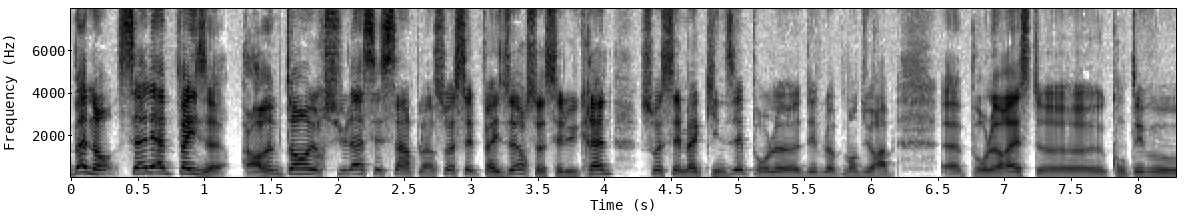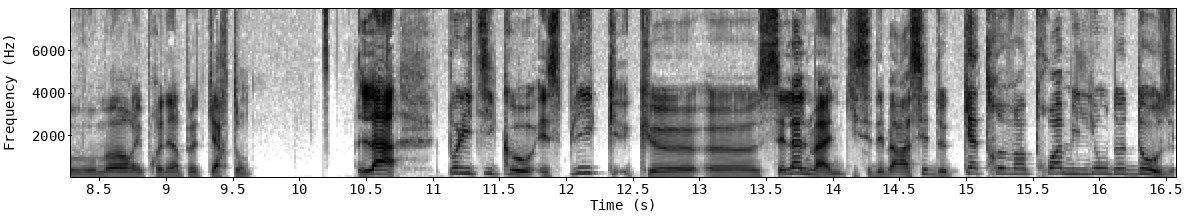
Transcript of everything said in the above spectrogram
ben non, c'est allé à Pfizer. Alors en même temps, Ursula, c'est simple. hein. Soit c'est Pfizer, soit c'est l'Ukraine, soit c'est McKinsey pour le développement durable. Euh, pour le reste, euh, comptez vos morts et prenez un peu de carton. Là, Politico explique que euh, c'est l'Allemagne qui s'est débarrassée de 83 millions de doses,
